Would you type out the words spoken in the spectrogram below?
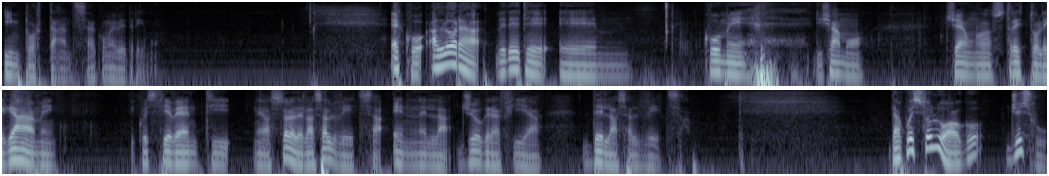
importanza, come vedremo. Ecco, allora vedete ehm, come diciamo c'è uno stretto legame di questi eventi nella storia della salvezza e nella geografia della salvezza. Da questo luogo Gesù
